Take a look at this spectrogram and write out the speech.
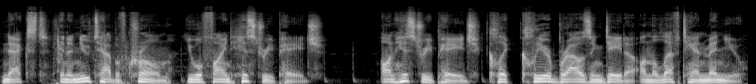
Next, in a new tab of Chrome, you will find History page. On History page, click Clear Browsing Data on the left-hand menu,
